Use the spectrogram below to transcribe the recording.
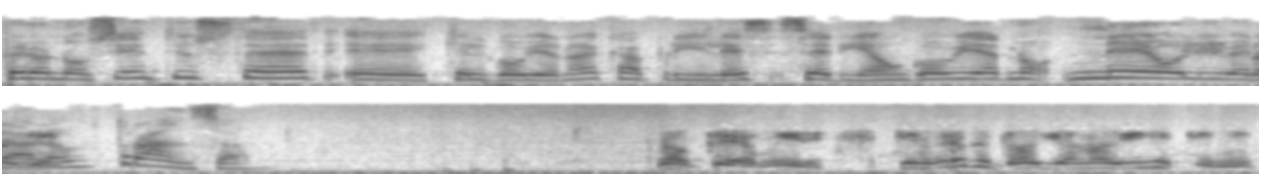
Pero ¿no siente usted eh, que el gobierno de Capriles sería un gobierno neoliberal No, a ultranza? No creo, mire, primero que todo yo no dije que,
